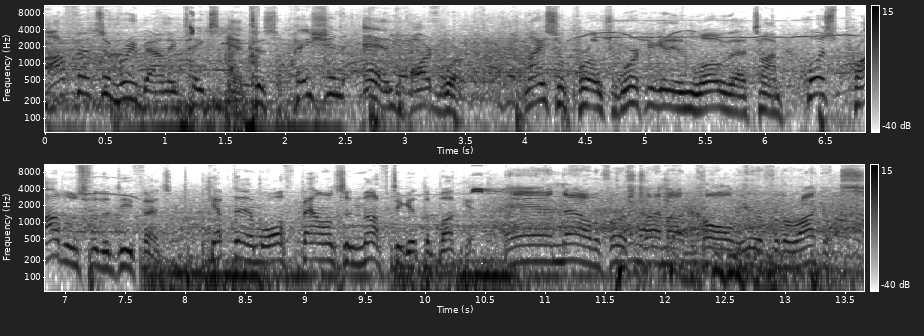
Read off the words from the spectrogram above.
Offensive rebounding takes anticipation and hard work. Nice approach, working it in low that time. Caused problems for the defense. Kept them off balance enough to get the bucket. And now the first timeout called here for the Rockets.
